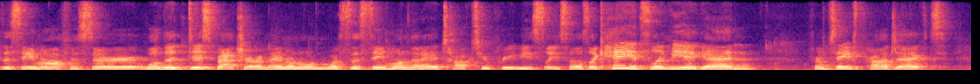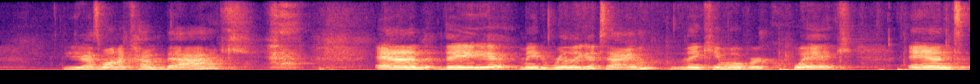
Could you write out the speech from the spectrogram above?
the same officer, well the dispatcher on 911 was the same one that I had talked to previously. So I was like, "Hey, it's Livy again from Safe Project. You guys want to come back?" and they made really good time. And they came over quick and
